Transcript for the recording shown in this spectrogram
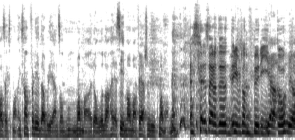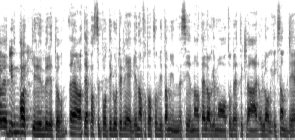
ha sex med han. Fordi da blir jeg en sånn mammarolle. da. Jeg sier mamma, for jeg er så lik mammaen min. Jeg ser at du driver sånn burrito. Ja, ja jeg pakker inn burritoen. Eh, at jeg passer på at de går til legen, har fått tatt vitaminene sine, at jeg lager mat og bretter klær. og lager, ikke sant? Det,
